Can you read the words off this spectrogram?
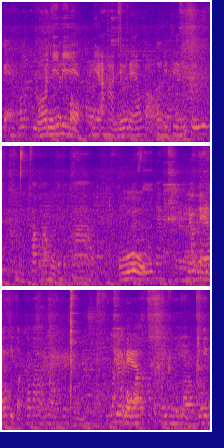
แกะให้เขาแล้วอ๋อวันนี้มีไได้บอกมีอาหารเยอะแล้วเหรอเออที่เทวันพนี้ซื้อข้าวขาหมูเป็นกับข้าวโอ้ซื้อไงเยอะแล้วซื้อจิก่อนเข้าบ้านเยอะแล้วเขาก็จะกินนี่กิน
